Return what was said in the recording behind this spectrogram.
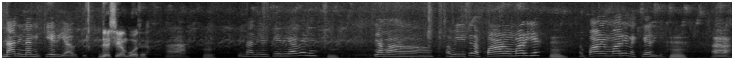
નાની નાની કેરી આવતી. દેશી આંબો છે. હા. નાની એવી કેરી આવે ને. તેમાં અમે છે ને પાણો મારીએ પાણી મારીને ખેરીએ. હા.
